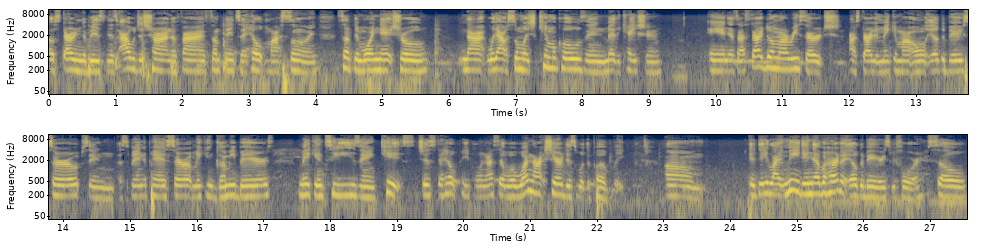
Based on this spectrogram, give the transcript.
of starting the business. I was just trying to find something to help my son, something more natural, not without so much chemicals and medication. And as I started doing my research, I started making my own elderberry syrups and a expanded past syrup, making gummy bears, making teas and kits just to help people. And I said, well, why not share this with the public? Um, if they like me, they never heard of elderberries before. So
